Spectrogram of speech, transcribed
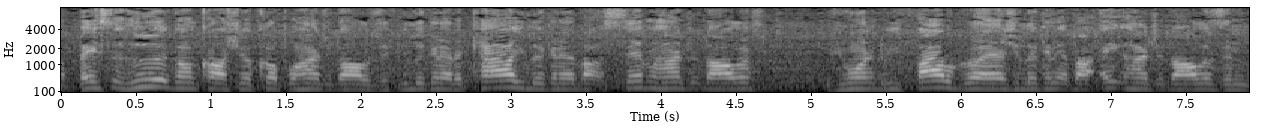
A basic hood gonna cost you a couple hundred dollars. If you're looking at a cowl, you're looking at about $700. If you want it to be fiberglass, you're looking at about $800 and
